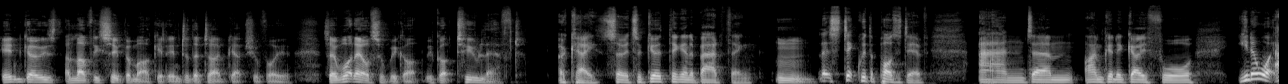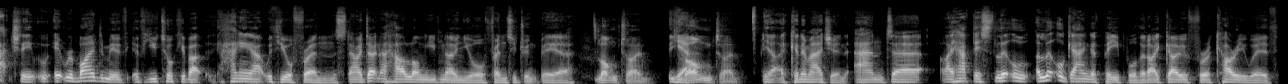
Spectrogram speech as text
In goes a lovely supermarket into the time capsule for you. So what else have we got? We've got two left. Okay, so it's a good thing and a bad thing. Mm. Let's stick with the positive, and um, I'm going to go for You know what? Actually, it, it reminded me of, of you talking about hanging out with your friends. Now, I don't know how long you've known your friends who drink beer. Long time. Yeah. Long time. Yeah, I can imagine. And uh, I have this little a little gang of people that I go for a curry with.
